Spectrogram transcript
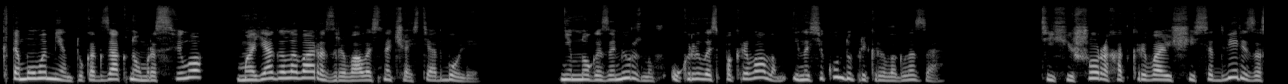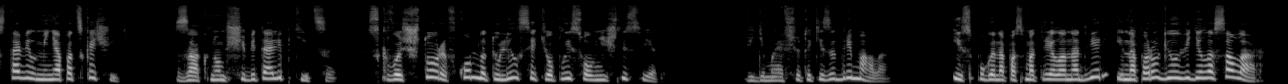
К тому моменту, как за окном рассвело, моя голова разрывалась на части от боли. Немного замерзнув, укрылась покрывалом и на секунду прикрыла глаза. Тихий шорох открывающейся двери заставил меня подскочить. За окном щебетали птицы. Сквозь шторы в комнату лился теплый солнечный свет. Видимо, я все-таки задремала. Испуганно посмотрела на дверь и на пороге увидела Салар.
